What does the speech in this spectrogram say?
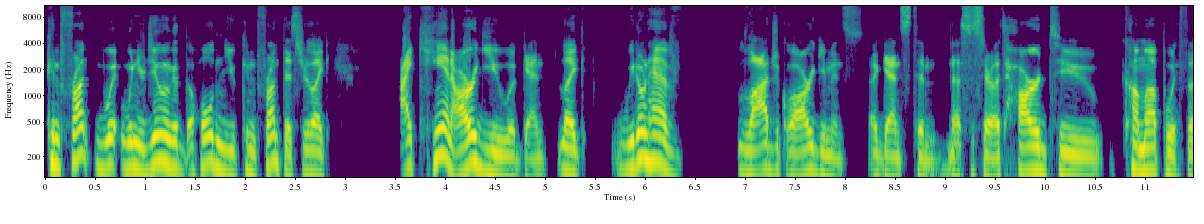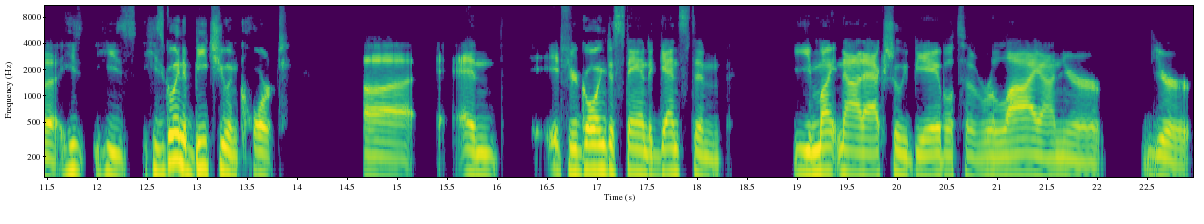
confront when you're dealing with the Holden, you confront this. You're like, I can't argue against like we don't have logical arguments against him necessarily. It's hard to come up with a he's he's he's going to beat you in court. Uh and if you're going to stand against him, you might not actually be able to rely on your your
